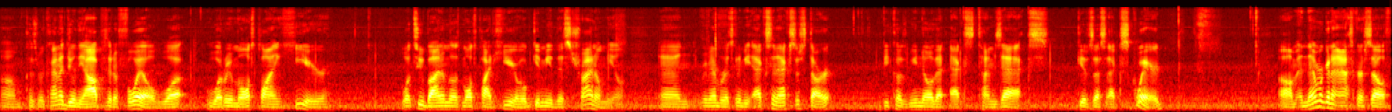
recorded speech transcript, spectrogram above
because um, we're kind of doing the opposite of FOIL. What, what are we multiplying here? What two binomials multiplied here will give me this trinomial. And remember, it's going to be x and x to start because we know that x times x gives us x squared. Um, and then we're going to ask ourselves,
